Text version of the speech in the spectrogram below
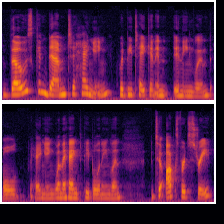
Those condemned to hanging would be taken in, in England, old hanging, when they hanged people in England, to Oxford Street.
